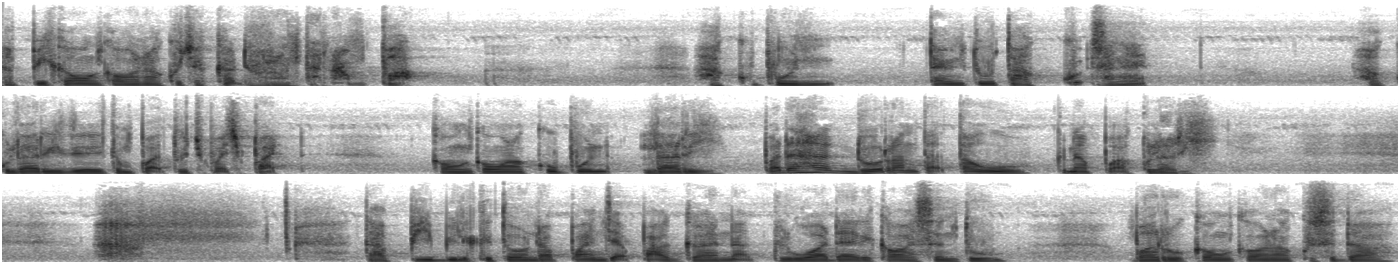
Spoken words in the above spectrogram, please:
Tapi kawan-kawan aku cakap dia orang tak nampak. Aku pun time tu takut sangat. Aku lari dari tempat tu cepat-cepat. Kawan-kawan aku pun lari. Padahal diorang tak tahu kenapa aku lari. Tapi bila kita orang dah panjat pagar nak keluar dari kawasan tu, baru kawan-kawan aku sedar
